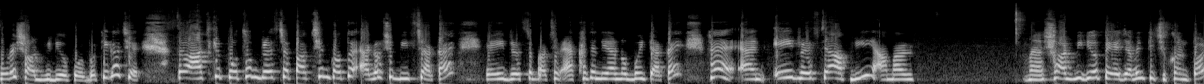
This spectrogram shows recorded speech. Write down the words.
পরে শর্ট ভিডিও করব, ঠিক আছে? তো আজকে প্রথম ড্রেসটা পাচ্ছেন কত? এগারোশো বিশ টাকায়, এই ড্রেসটা পাচ্ছেন এক হাজার নিরানব্বই টাকায় হ্যাঁ অ্যান্ড এই ড্রেসটা আপনি আমার শর্ট ভিডিও পেয়ে যাবেন কিছুক্ষণ পর।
